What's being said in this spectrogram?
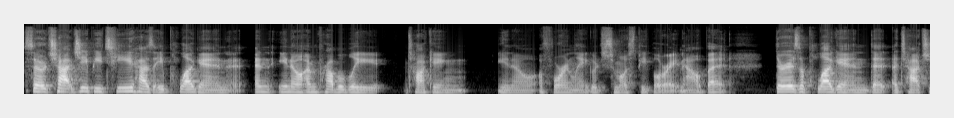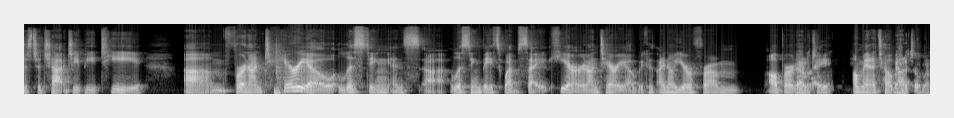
So ChatGPT has a plugin, and you know, I'm probably talking, you know, a foreign language to most people right now, but there is a plugin that attaches to ChatGPT um, for an Ontario listing and uh, listing based website here in Ontario because I know you're from Alberta, Manitoba. right? Oh, Manitoba. Manitoba.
